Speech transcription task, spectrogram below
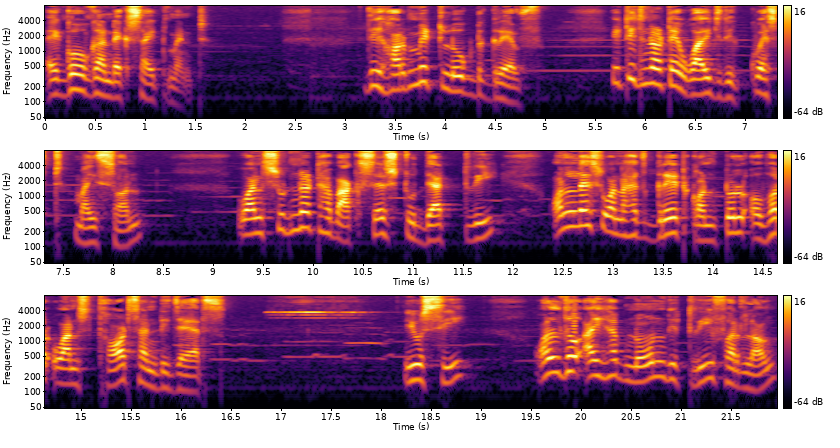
agog and excitement. The hermit looked grave. It is not a wise request, my son. One should not have access to that tree unless one has great control over one's thoughts and desires. You see, although I have known the tree for long,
